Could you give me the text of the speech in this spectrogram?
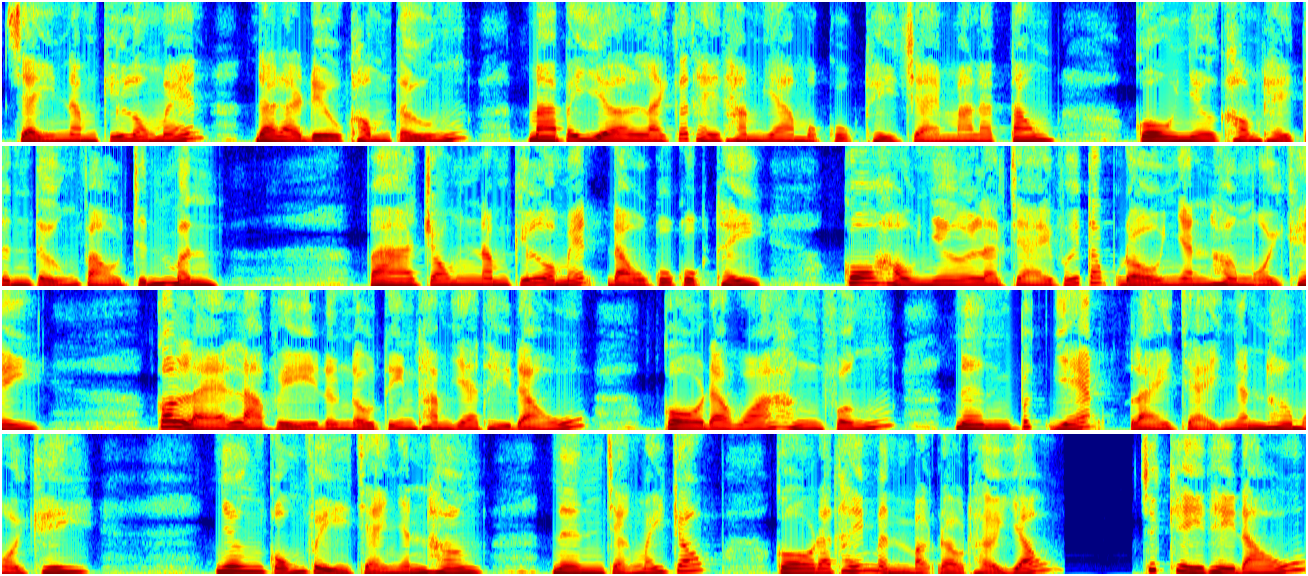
chạy 5 km đã là điều không tưởng, mà bây giờ lại có thể tham gia một cuộc thi chạy marathon. Cô như không thể tin tưởng vào chính mình. Và trong 5 km đầu của cuộc thi, cô hầu như là chạy với tốc độ nhanh hơn mọi khi. Có lẽ là vì lần đầu tiên tham gia thi đấu, cô đã quá hưng phấn nên bất giác lại chạy nhanh hơn mọi khi. Nhưng cũng vì chạy nhanh hơn nên chẳng mấy chốc cô đã thấy mình bắt đầu thở dốc. Trước khi thi đấu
